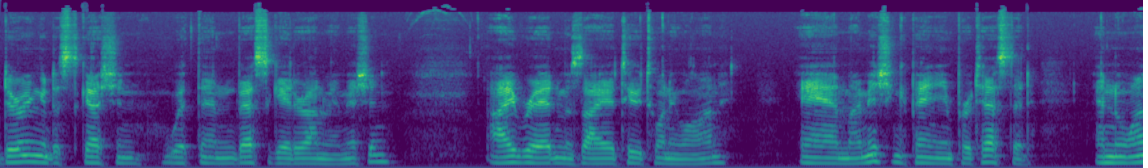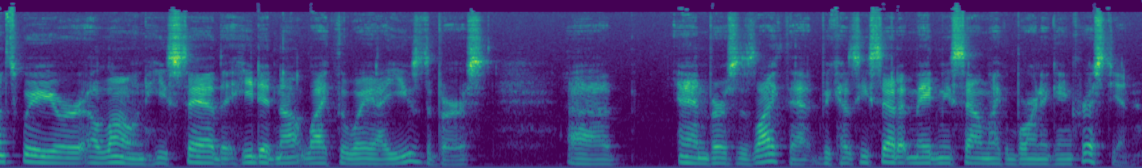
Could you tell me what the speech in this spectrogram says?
during a discussion with an investigator on my mission, I read Mosiah 2:21, and my mission companion protested. And once we were alone, he said that he did not like the way I used the verse uh, and verses like that because he said it made me sound like a born again Christian.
